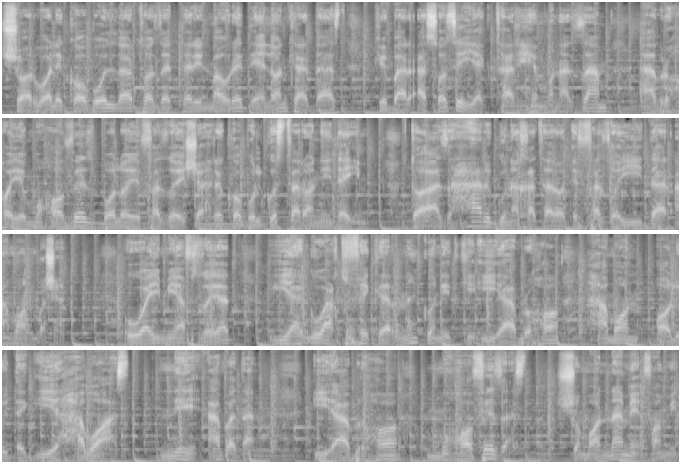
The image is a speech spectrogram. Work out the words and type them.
شاروال کابل در تازه ترین مورد اعلان کرده است که بر اساس یک طرح منظم ابرهای محافظ بالای فضای شهر کابل گسترانیده ایم تا از هر گونه خطرات فضایی در امان باشد. وی می افزاید یک وقت فکر نکنید که این ابرها همان آلودگی هوا است. نه ابدا. این ابرها محافظ است. شما نمی‌فهمید.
